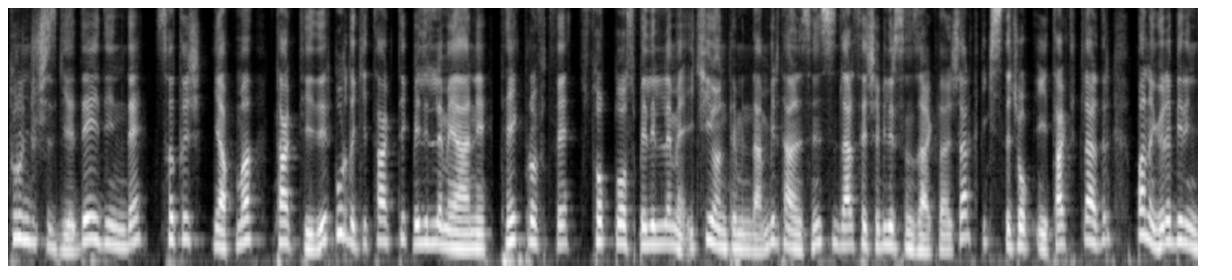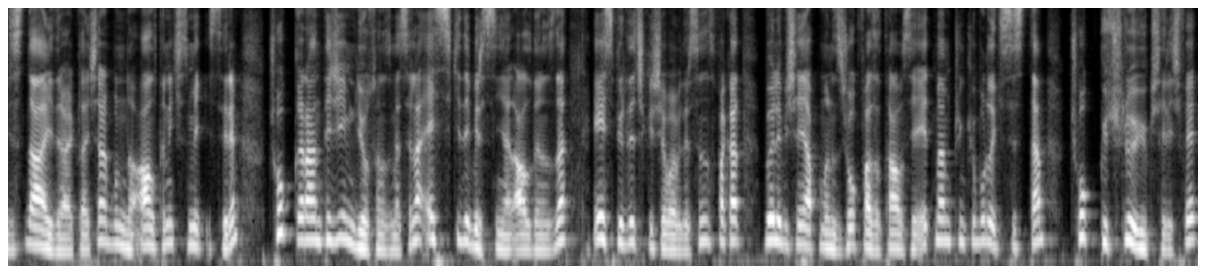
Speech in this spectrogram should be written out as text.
turuncu çizgiye değdiğinde satış yapma taktiğidir. Buradaki taktik belirleme yani take profit ve stop loss belirleme iki yönteminden bir tanesini sizler seçebilirsiniz arkadaşlar. İkisi de çok iyi taktiklerdir. Bana göre birincisi daha iyidir arkadaşlar. Bunu da altını çizmek isterim. Çok garanticiyim diyorsanız mesela S2'de bir sinyal aldığınızda S1'de çıkış yapabilirsiniz. Fakat böyle bir şey yapmanızı çok fazla tavsiye etmem. Çünkü buradaki sistem çok güçlü yükseliş ve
